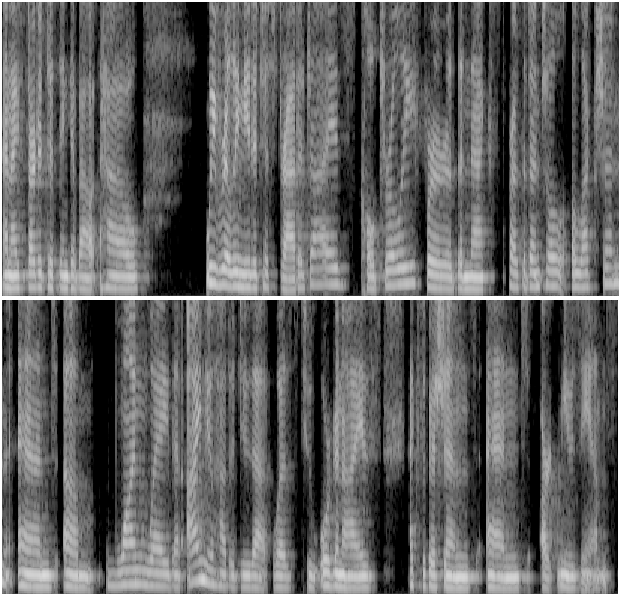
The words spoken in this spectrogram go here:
And I started to think about how we really needed to strategize culturally for the next presidential election. And um, one way that I knew how to do that was to organize exhibitions and art museums.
